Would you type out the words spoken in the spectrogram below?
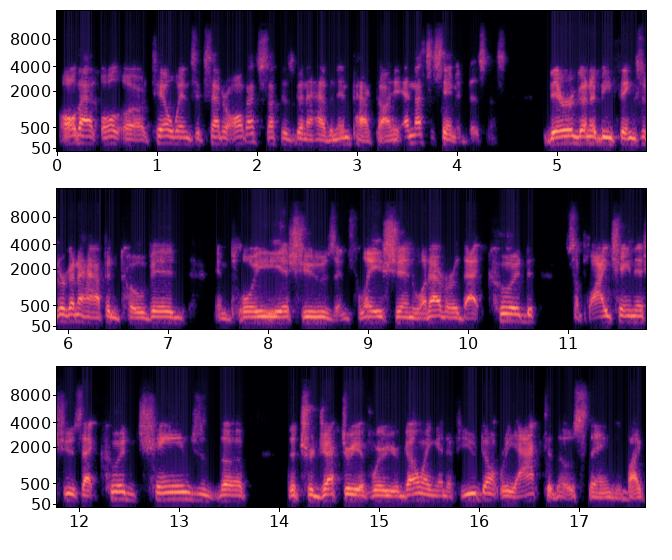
all that, all uh, tailwinds, et cetera. All that stuff is going to have an impact on you. And that's the same in business. There are going to be things that are going to happen, COVID, employee issues, inflation, whatever, that could supply chain issues that could change the the trajectory of where you're going. And if you don't react to those things by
